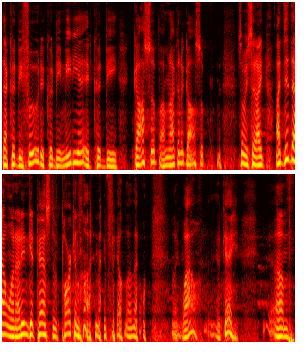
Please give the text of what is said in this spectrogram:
That could be food, it could be media, it could be gossip. I'm not going to gossip. Somebody said, I, I did that one. I didn't get past the parking lot and I failed on that one. I'm like, wow, okay. Um,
